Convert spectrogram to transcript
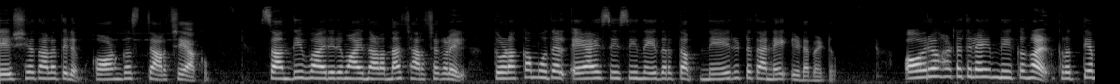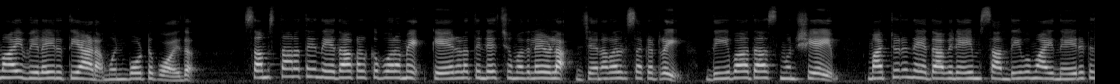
ദേശീയ തലത്തിലും കോൺഗ്രസ് ചർച്ചയാക്കും. സന്ദീപ് വാര്യരുമായി നടന്ന ചർച്ചകളിൽ തുടക്കം മുതൽ എ ഐ സി സി നേതൃത്വം നേരിട്ട് തന്നെ ഇടപെട്ടു. ഓരോ ഘട്ടത്തിലെയും നീക്കങ്ങൾ കൃത്യമായി വിലയിരുത്തിയാണ് മുൻപോട്ടു പോയത്. സംസ്ഥാനത്തെ നേതാക്കൾക്ക് പുറമെ കേരളത്തിന്റെ ചുമതലയുള്ള ജനറൽ സെക്രട്ടറി ദീപാദാസ് മുൻഷിയെയും മറ്റൊരു നേതാവിനെയും സന്ദീപുമായി നേരിട്ട്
